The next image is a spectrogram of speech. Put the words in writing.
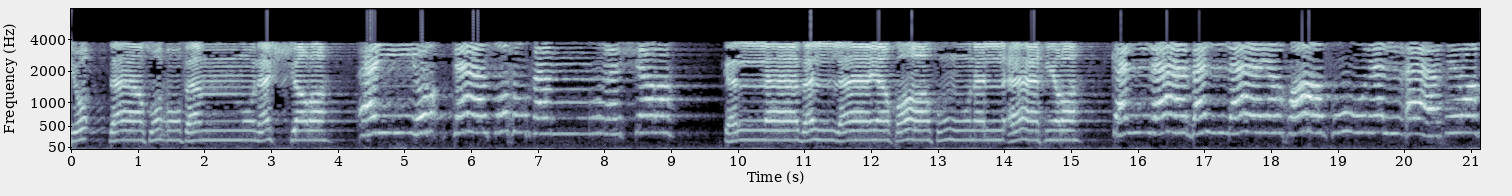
يؤتى صحفا منشرة. أن يؤتى صحفا منشرة كلا بل لا يخافون الآخرة. كلا بل لا يخافون الآخرة.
